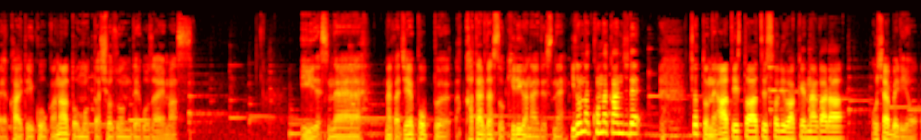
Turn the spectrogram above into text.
えー、変えていこうかなと思った所存でございます。いいですね。なんか J-POP 語り出すとキリがないですね。いろんなこんな感じで、ちょっとね、アーティストアーティストに分けながらおしゃべりを、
